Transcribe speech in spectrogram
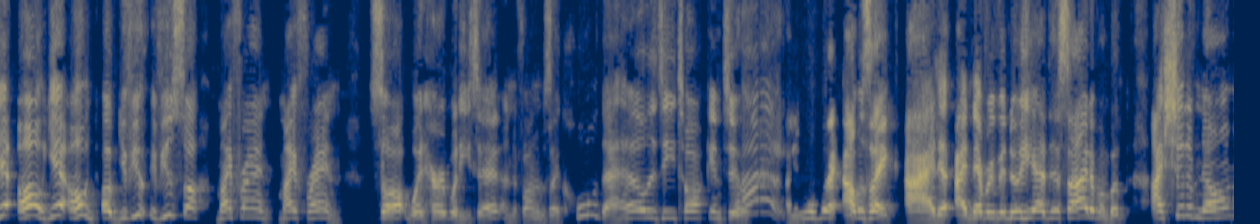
Yeah. Oh, yeah. Oh, oh, if you if you saw my friend, my friend saw what heard what he said on the phone. and was like, who the hell is he talking to? Right. I was like, I was like, I, I never even knew he had this side of him, but I should have known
